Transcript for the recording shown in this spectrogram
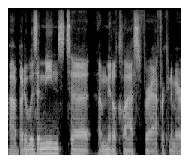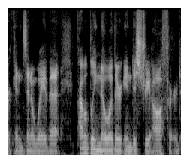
uh, but it was a means to a middle class for African Americans in a way that probably no other industry offered.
